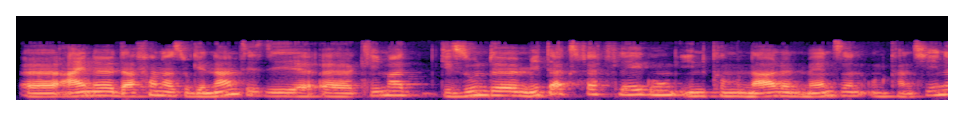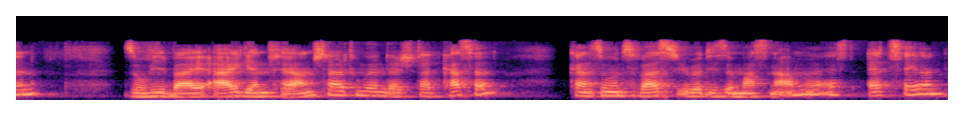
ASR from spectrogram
Äh, eine davon hast du genannt, ist die äh, klimagesunde Mittagsverpflegung in kommunalen Mensen und Kantinen sowie bei eigenen Veranstaltungen der Stadt Kassel. Kannst du uns was über diese Maßnahme erzählen?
